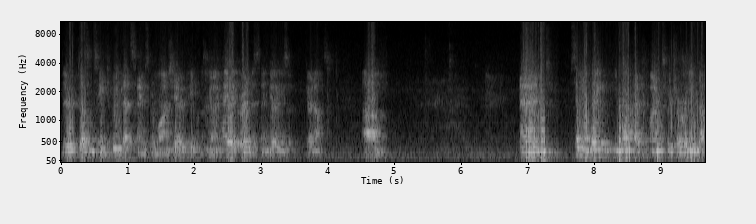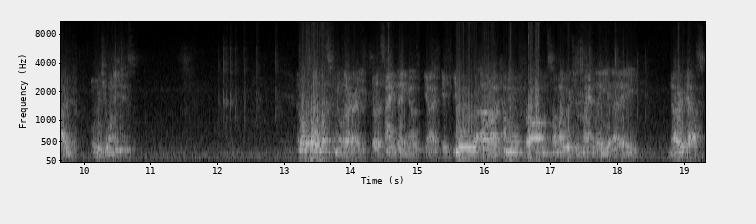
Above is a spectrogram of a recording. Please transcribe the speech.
there doesn't seem to be that same sort of mind share of people just going, hey, created this thing, go use it, go nuts. Um, and similar thing, you might have components which are already Node, which you want to use. And also less familiarity. So the same thing of, you know, if you are coming from somewhere which is mainly a Node house,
